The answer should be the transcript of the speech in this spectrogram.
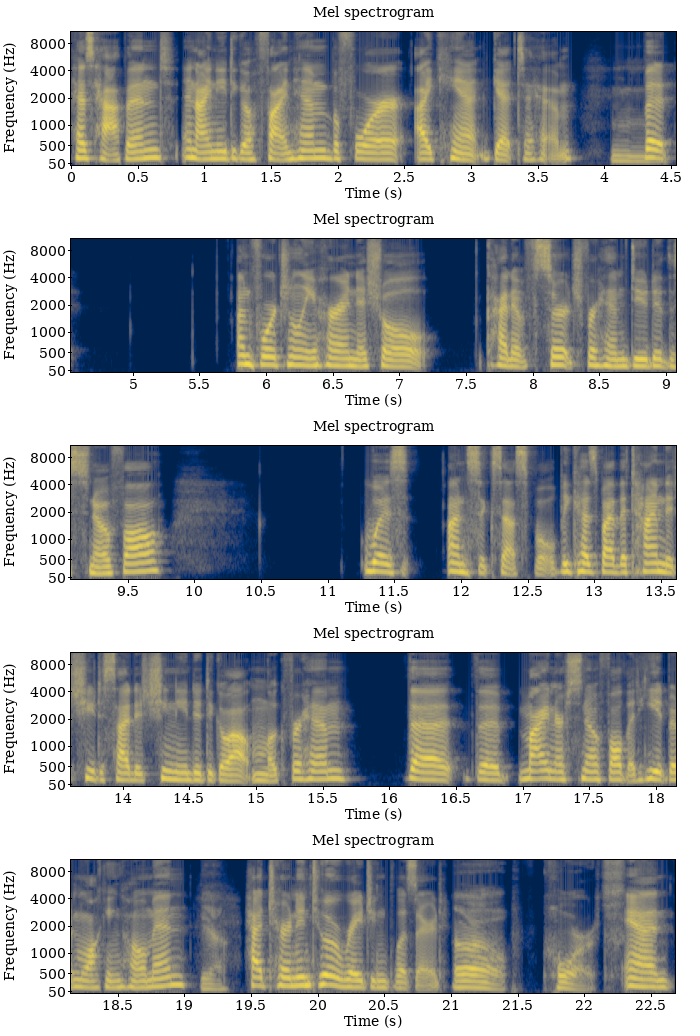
has happened, and I need to go find him before I can't get to him. Mm. But unfortunately, her initial kind of search for him due to the snowfall was unsuccessful because by the time that she decided she needed to go out and look for him, the the minor snowfall that he had been walking home in Yeah. had turned into a raging blizzard. Oh, of course. And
